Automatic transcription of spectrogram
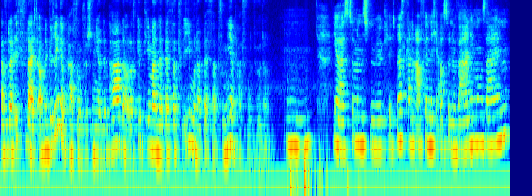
also da ist vielleicht auch eine geringe Passung zwischen mir und dem Partner oder es gibt jemanden, der besser zu ihm oder besser zu mir passen würde. Mhm. Ja, ist zumindest möglich. Das kann auch, finde ich, auch so eine Wahrnehmung sein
